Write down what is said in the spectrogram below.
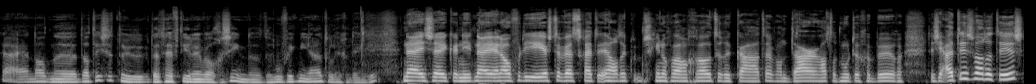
Ja, en dan, uh, dat is het natuurlijk. Dat heeft iedereen wel gezien. Dat hoef ik niet uit te leggen, denk ik. Nee, zeker niet. Nee, en over die eerste wedstrijd had ik misschien nog wel een grotere kater. Want daar had het moeten gebeuren. Dus ja, het is wat het is.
